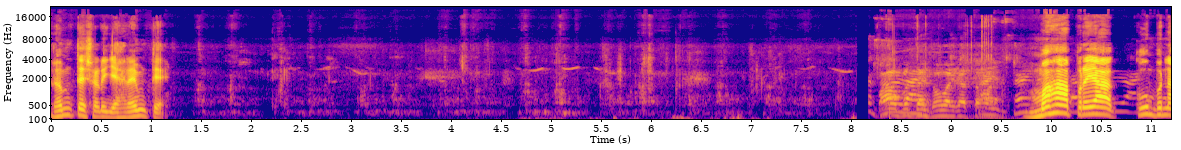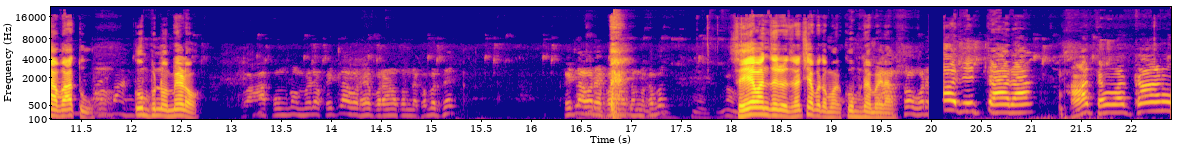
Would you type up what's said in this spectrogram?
રમતે સડી જાય, રમતે. મહાપ્રયાગ કુંભના વાતુ કુંભનો મેળો. આ કુંભનો મેળો કેટલા વર્ષે ભરાણો તમને ખબર છે? કેટલા વર્ષે ભરાણો તમને ખબર? જયાવાન જરૂર રચ્યા બધા તમારા કુંભના મેળા. આજે તારા હાથ વખાણું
